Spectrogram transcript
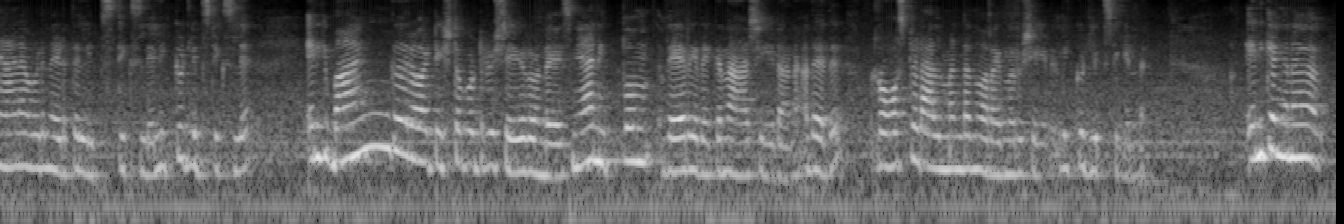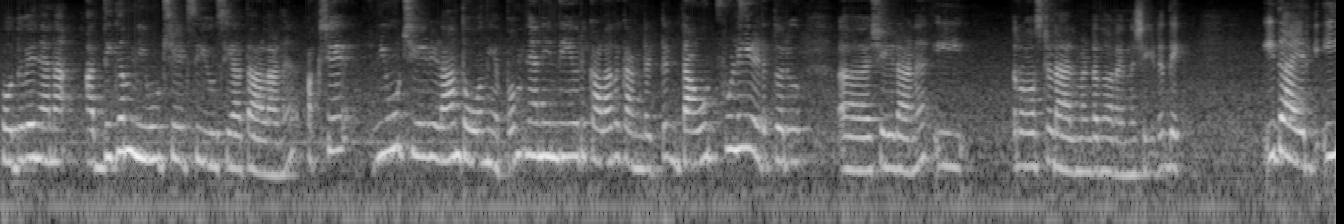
ഞാൻ അവിടെ നിന്ന് എടുത്ത ലിപ്സ്റ്റിക്സിൽ ലിക്വിഡ് ലിപ്സ്റ്റിക്സിൽ എനിക്ക് ഭയങ്കരമായിട്ട് ഇഷ്ടപ്പെട്ടൊരു ഷെയ്ഡുണ്ട് ചേച്ചി ഞാനിപ്പം വെയർ ചെയ്തേക്കുന്ന ആ ഷെയ്ഡാണ്. അതായത് റോസ്റ്റഡ് ആൽമണ്ട് എന്ന് പറയുന്ന ഒരു ഷെയ്ഡ് ലിക്വിഡ് ലിപ്സ്റ്റിക്കിന്റെ എനിക്കങ്ങനെ പൊതുവേ ഞാൻ അധികം ന്യൂഡ് ഷെയ്ഡ്സ് യൂസ് ചെയ്യാത്ത ആളാണ്. പക്ഷേ ന്യൂഡ് ഷെയ്ഡ് ഇടാൻ തോന്നിയപ്പം ഞാൻ ഇതിന്റെ ഈ ഒരു കളർ കണ്ടിട്ട് ഡൗട്ട്ഫുള്ളി എടുത്തൊരു ഷെയ്ഡാണ് ഈ റോസ്റ്റഡ് ആൽമണ്ട് എന്ന് പറയുന്ന ഷെയ്ഡ്. ദേ ഇതായിരിക്കും ഈ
